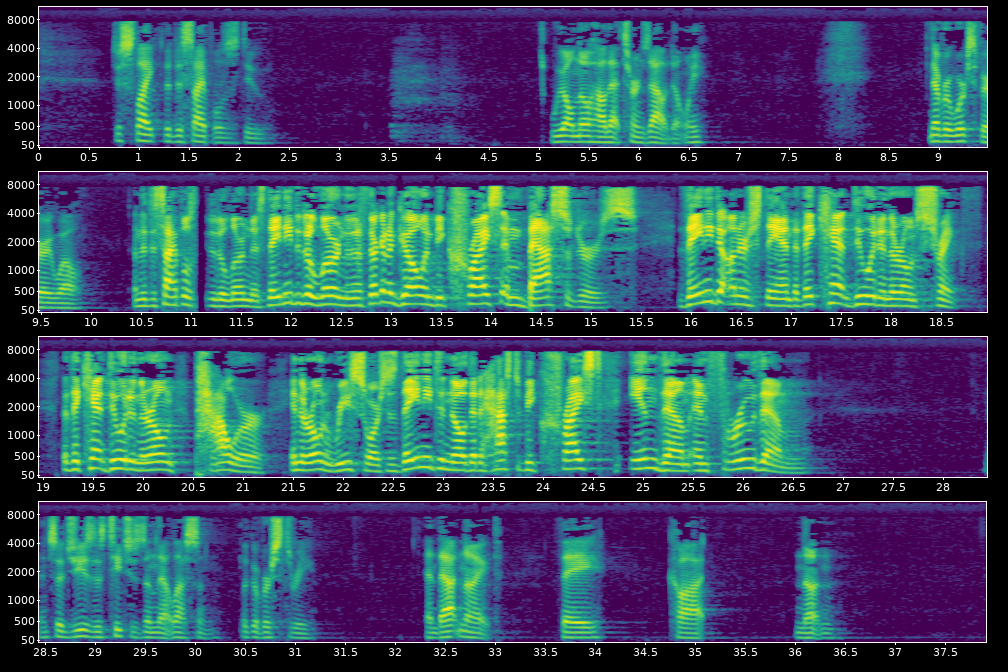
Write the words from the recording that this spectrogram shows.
just like the disciples do. We all know how that turns out, don't we? Never works very well. And the disciples needed to learn this. They needed to learn that if they're going to go and be Christ's ambassadors, they need to understand that they can't do it in their own strength, that they can't do it in their own power, in their own resources. They need to know that it has to be Christ in them and through them. And so Jesus teaches them that lesson. Look at verse 3. And that night they caught nothing.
